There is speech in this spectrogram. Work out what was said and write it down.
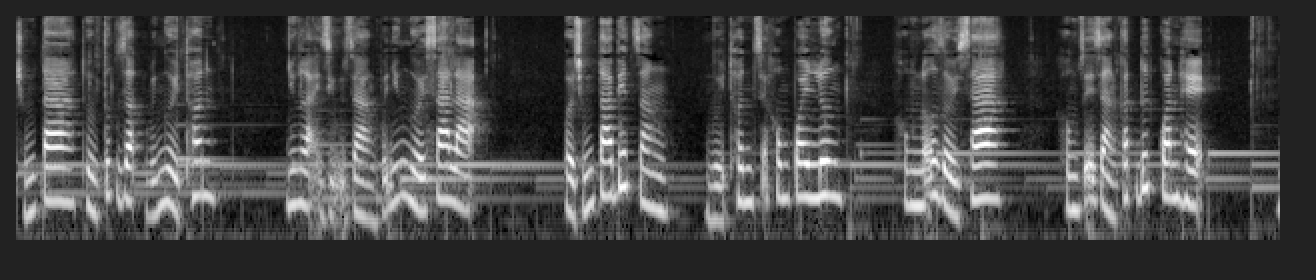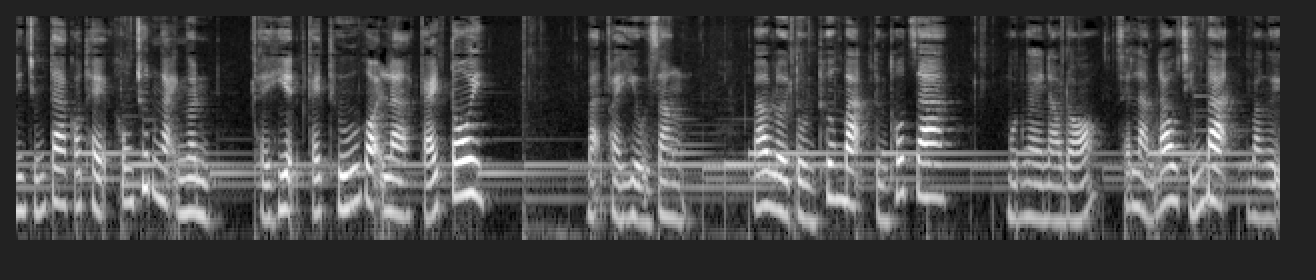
Chúng ta thường tức giận với người thân nhưng lại dịu dàng với những người xa lạ. Bởi chúng ta biết rằng người thân sẽ không quay lưng, không nỡ rời xa, không dễ dàng cắt đứt quan hệ nên chúng ta có thể không chút ngại ngần thể hiện cái thứ gọi là cái tôi. Bạn phải hiểu rằng bao lời tổn thương bạn từng thốt ra, một ngày nào đó sẽ làm đau chính bạn và người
